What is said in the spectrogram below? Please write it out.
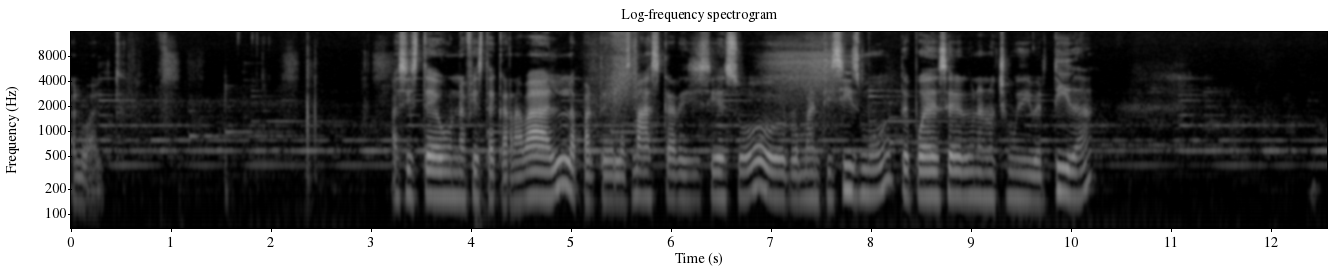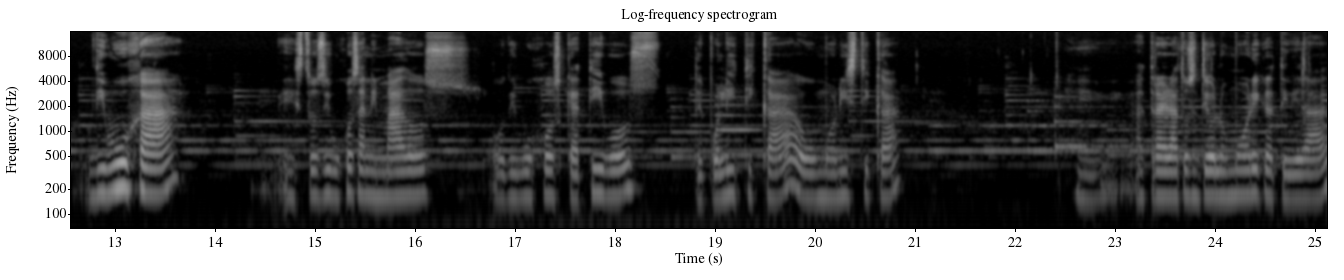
a lo alto. Asiste a una fiesta de carnaval, la parte de las máscaras y eso, romanticismo, te puede ser una noche muy divertida. Dibuja estos dibujos animados o dibujos creativos de política o humorística. Eh, atraerá tu sentido del humor y creatividad.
